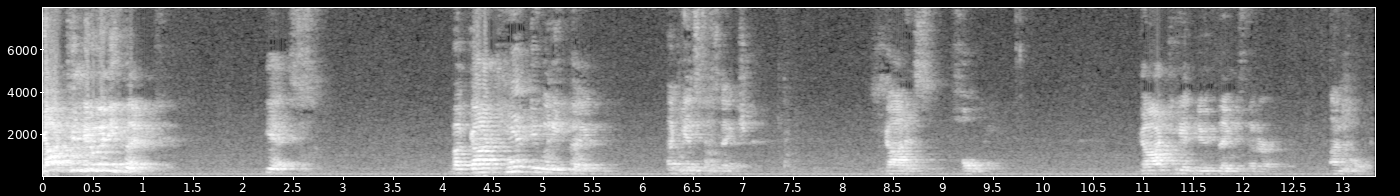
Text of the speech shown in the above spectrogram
God can do anything. Yes. But God can't do anything against his nature. God is holy. God can't do things that are unholy.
